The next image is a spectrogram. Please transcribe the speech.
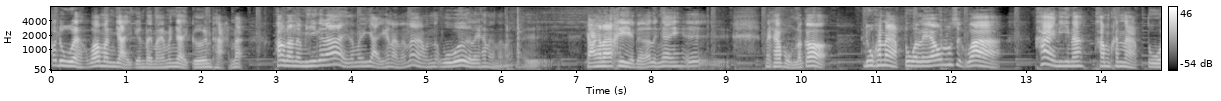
ก็ดูอะว่ามันใหญ่เกินไปไหมมันใหญ่เกินฐานอะ เท่านานามีก็ได้ทำไมใหญ่ขนาดนั้นน่ะมันโอเวอร์อะไรขนาดนั้นน่ะเออกลางอาณาเขตเหรอหรือไงเออนะครับผมแล้วก็ดูขนาดตัวแล้วรู้สึกว่าค่ายนี้นะทำขนาดตัว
